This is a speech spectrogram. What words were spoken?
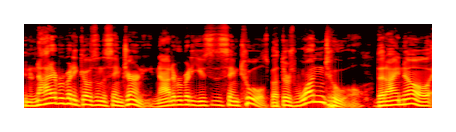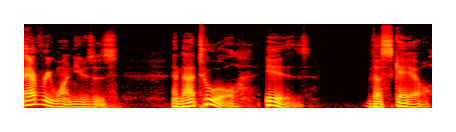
You know, not everybody goes on the same journey. Not everybody uses the same tools, but there's one tool that I know everyone uses, and that tool is the scale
